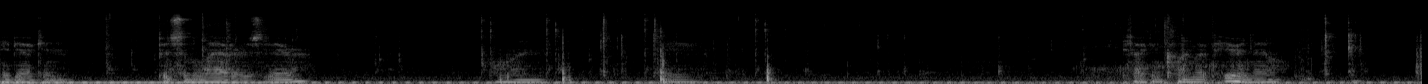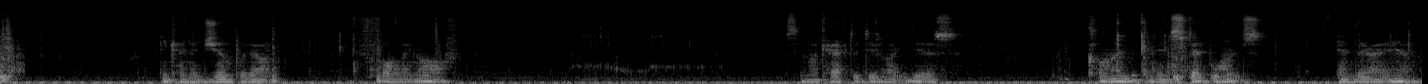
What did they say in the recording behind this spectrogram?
maybe I can put some ladders there. One, two. If I can climb up here now and kind of jump without falling off. Seem like I have to do like this. Climb and then step once and there I am.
